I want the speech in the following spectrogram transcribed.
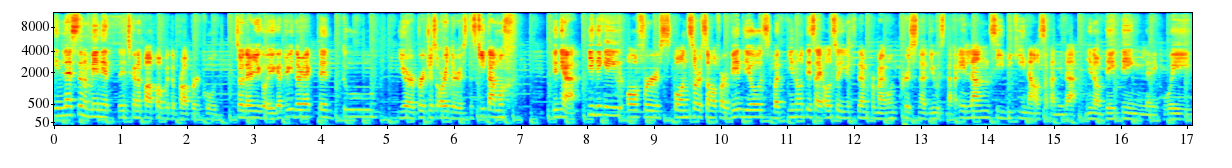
In less than a minute, it's gonna pop up with the proper code. So there you go, you get redirected to your purchase orders. Tapos kita mo, yun nga, TDK offers sponsor some of our videos, but you notice I also use them for my own personal use. Nakailang CDK na ako sa kanila. You know, updating like way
